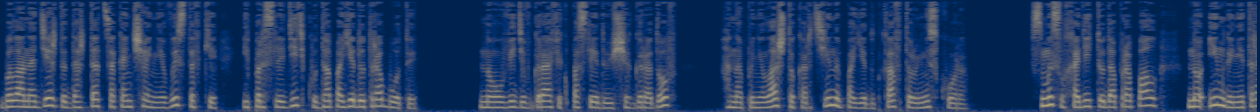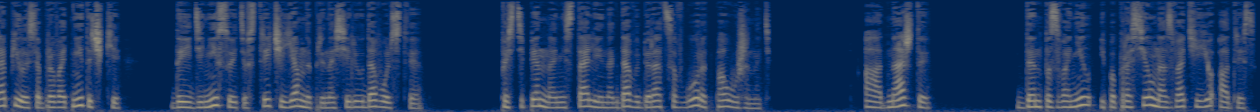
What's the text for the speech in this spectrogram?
Была надежда дождаться окончания выставки и проследить, куда поедут работы. Но, увидев график последующих городов, она поняла, что картины поедут к автору не скоро. Смысл ходить туда пропал, но Инга не торопилась обрывать ниточки, да и Денису эти встречи явно приносили удовольствие. Постепенно они стали иногда выбираться в город поужинать. А однажды Дэн позвонил и попросил назвать ее адрес.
